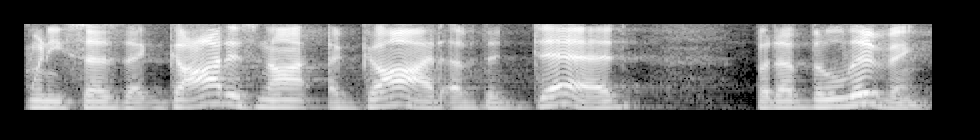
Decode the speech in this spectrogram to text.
when he says that God is not a God of the dead, but of the living.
